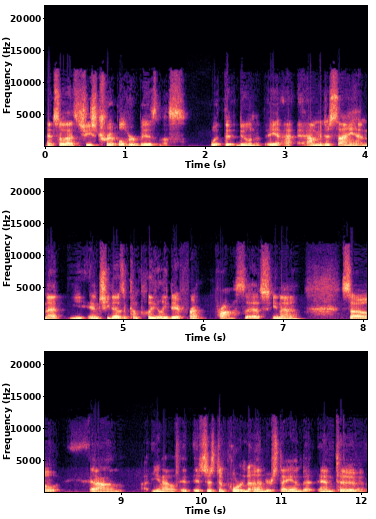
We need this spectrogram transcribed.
and so that's she's tripled her business with the, doing it. Yeah, I, I'm just saying that, and she does a completely different process, you know. So um, you know, it, it's just important to understand it and to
